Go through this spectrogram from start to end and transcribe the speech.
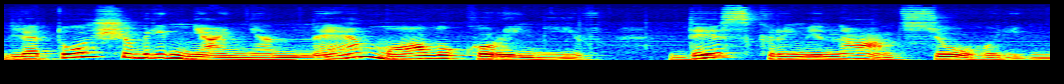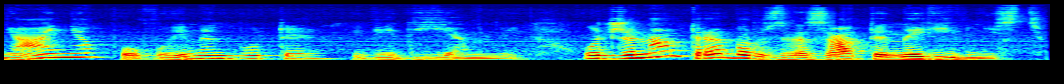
Для того, щоб рівняння не мало коренів, дискримінант цього рівняння повинен бути від'ємний. Отже, нам треба розв'язати нерівність.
